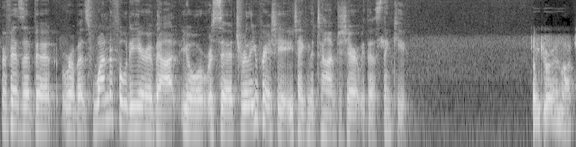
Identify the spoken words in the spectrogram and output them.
Professor Bert Roberts, wonderful to hear about your research. Really appreciate you taking the time to share it with us. Thank you. Thank you very much.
